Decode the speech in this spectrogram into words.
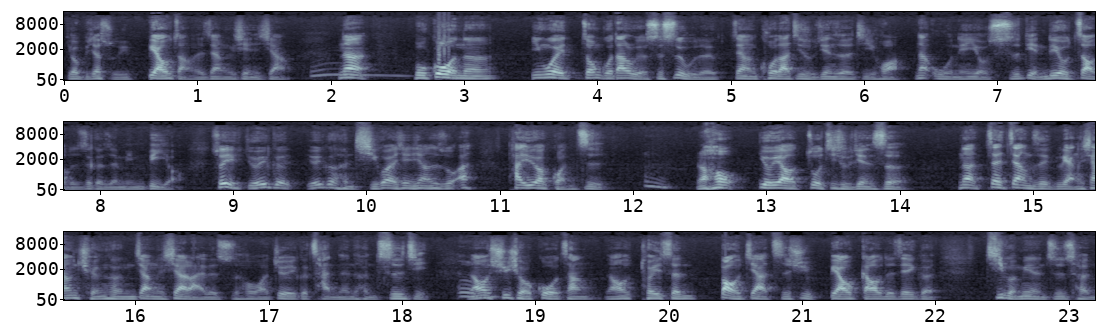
有比较属于飙涨的这样一个现象。那不过呢？因为中国大陆有“十四五”的这样扩大基础建设的计划，那五年有十点六兆的这个人民币哦，所以有一个有一个很奇怪的现象是说啊，它又要管制，嗯，然后又要做基础建设，那在这样子两相权衡这样下来的时候啊，就有一个产能很吃紧，然后需求过张，然后推升报价持续飙高的这个。基本面的支撑，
